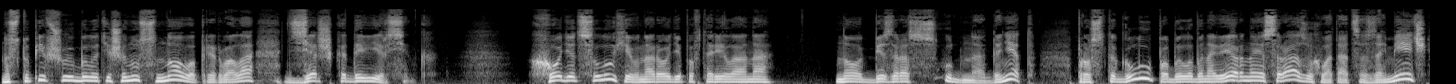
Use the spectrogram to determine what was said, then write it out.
Наступившую было тишину снова прервала Дзержка де Вирсинг. «Ходят слухи в народе», — повторила она, — «но безрассудно, да нет, Просто глупо было бы, наверное, сразу хвататься за меч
